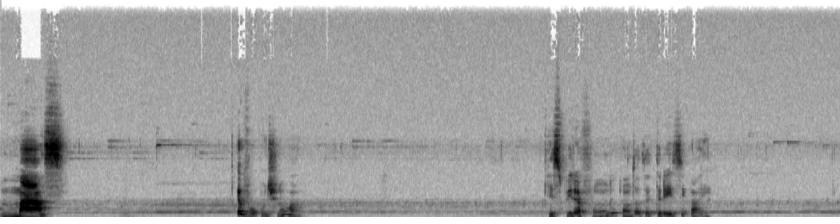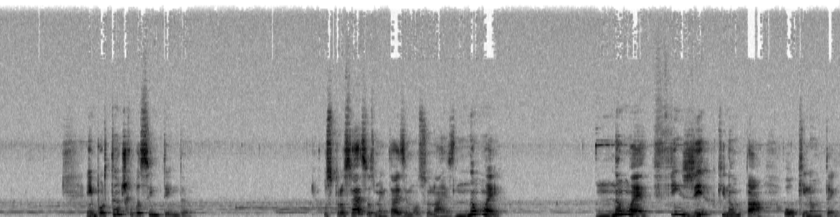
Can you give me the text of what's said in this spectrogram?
Mas eu vou continuar. Respira fundo, conta até três e vai. É importante que você entenda os processos mentais e emocionais não é não é fingir que não tá ou que não tem.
